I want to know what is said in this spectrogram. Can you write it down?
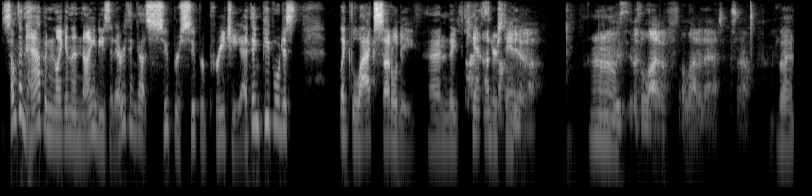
something happened like in the 90s that everything got super super preachy. I think people just like lack subtlety and they can't understand it. Yeah, I don't it know. was, it was a lot of a lot of that. So But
